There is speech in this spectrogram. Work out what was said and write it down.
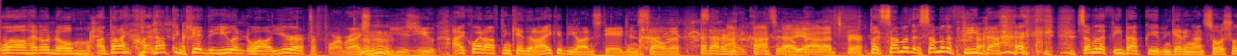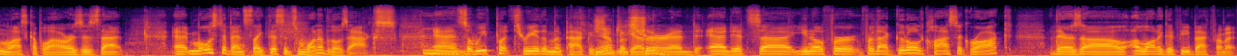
well, I don't know, Uh, but I quite often kid that you and well, you're a performer. I shouldn't use you. I quite often kid that I could be on stage and sell the Saturday night concert. out. yeah, But- that's fair. But some of the some of the feedback, some of the feedback we've been getting on social in the last couple hours is that at most events like this, it's one of those acts, and so we've put three of them and packaged Yep, them that's together, true. and and it's uh, you know for for that good old classic rock, there's a, a lot of good feedback from it.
